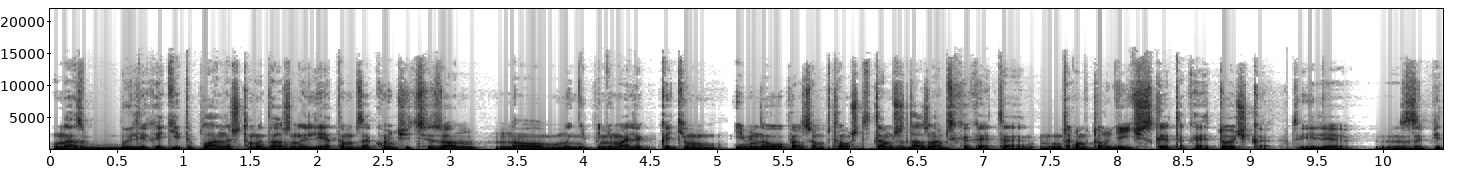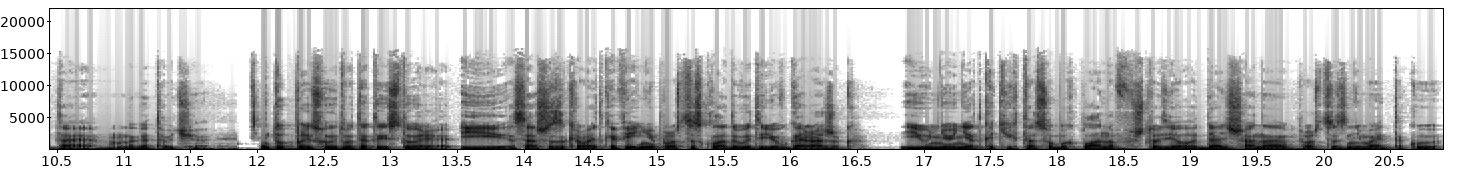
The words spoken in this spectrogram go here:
У нас были какие-то планы, что мы должны летом закончить сезон, но мы не понимали, каким именно образом, потому что там же должна быть какая-то драматургическая такая точка или запятая многоточие. Тут происходит вот эта история. И Саша закрывает кофейню и просто складывает ее в гаражик. И у нее нет каких-то особых планов, что делать дальше. Она просто занимает такую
